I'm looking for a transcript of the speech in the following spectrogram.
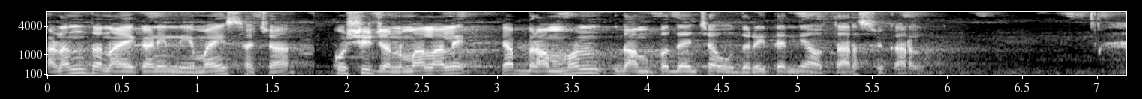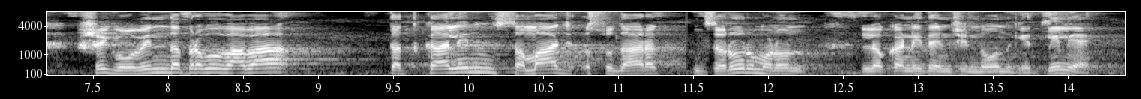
अनंत नायक आणि नेमाईसाच्या कुशी जन्माला आले. या ब्राह्मण दाम्पत्यांच्या उदरी त्यांनी अवतार स्वीकारला. श्री गोविंद प्रभू बाबा तत्कालीन समाज सुधारक जरूर म्हणून लोकांनी त्यांची नोंद घेतलेली आहे.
